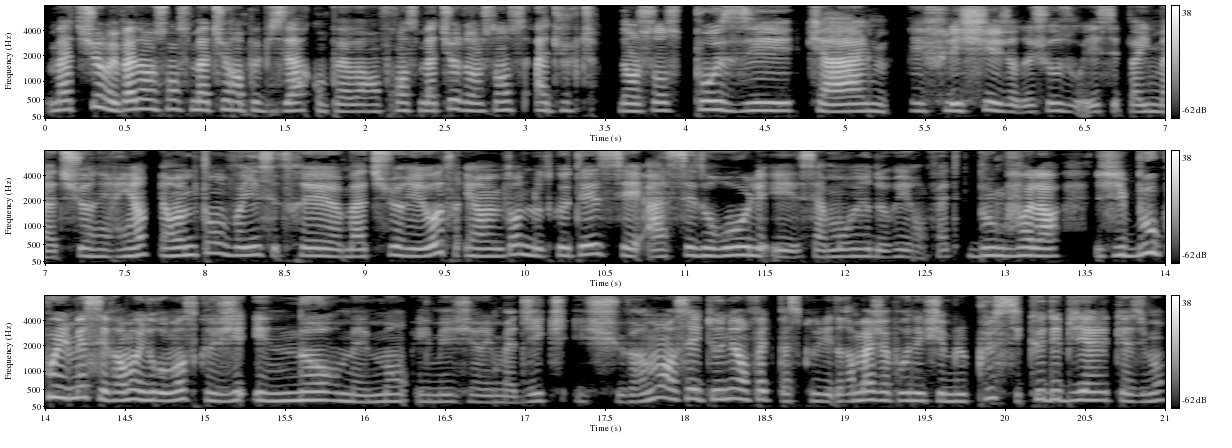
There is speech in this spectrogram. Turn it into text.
mature, mais pas dans le sens mature un peu bizarre qu'on peut avoir en France. Mature dans le sens adulte. Dans le sens posé, calme, réfléchi, genre de choses. Vous voyez, c'est pas immature ni rien. Et en même temps, vous voyez, c'est très euh, mature et autre. Et en même temps, de l'autre côté, c'est assez drôle et c'est à mourir de rire en fait. Donc voilà. J'ai beaucoup aimé. C'est vraiment une romance que j'ai énormément aimé, Chérie Magic. Et je suis vraiment assez étonnée en fait parce que les dramas japonais que j'aime le plus, c'est que des BL quasiment.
